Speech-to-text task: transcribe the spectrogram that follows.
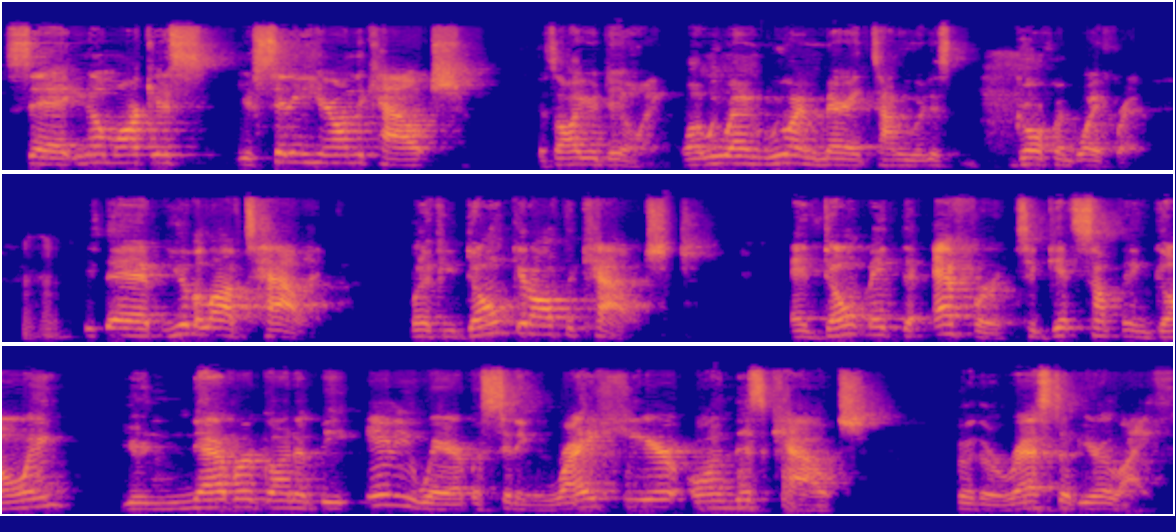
said, "You know, Marques, you're sitting here on the couch. That's all you're doing." Well, we weren't we weren't even married at the time. We were just girlfriend boyfriend. Mm-hmm. He said, "You have a lot of talent, but if you don't get off the couch and don't make the effort to get something going." You're never going to be anywhere but sitting right here on this couch for the rest of your life.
